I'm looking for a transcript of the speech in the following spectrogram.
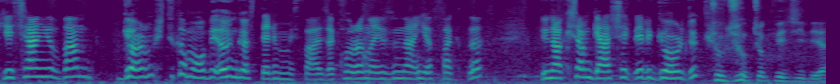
Geçen yıldan görmüştük ama o bir ön gösterimmiş sadece. Korona yüzünden yasaktı. Dün akşam gerçekleri gördük. Çok çok çok feciydi ya.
